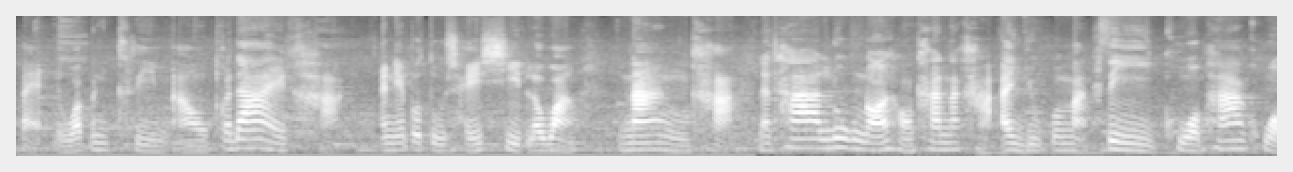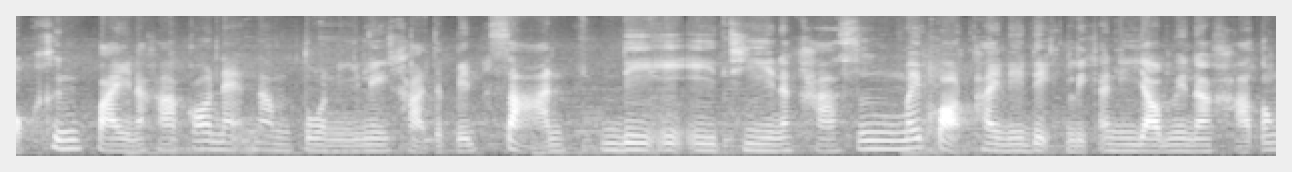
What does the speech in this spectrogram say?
แปะหรือว่าเป็นครีมเอาก็ได้ค่ะ อันนี้ประตูใช้ฉีดระหว่างนั่งค่ะ และถ้าลูกน้อยของท่านนะคะ อายุประมาณ 4 ขวบ 5 ขวบขึ้นไปนะคะ ก็แนะนำตัวนี้เลยค่ะ จะเป็นสาร DEET นะคะ ซึ่งไม่ปลอดภัยในเด็กเล็กอันนี้ย้ำเลยนะคะ ต้อง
